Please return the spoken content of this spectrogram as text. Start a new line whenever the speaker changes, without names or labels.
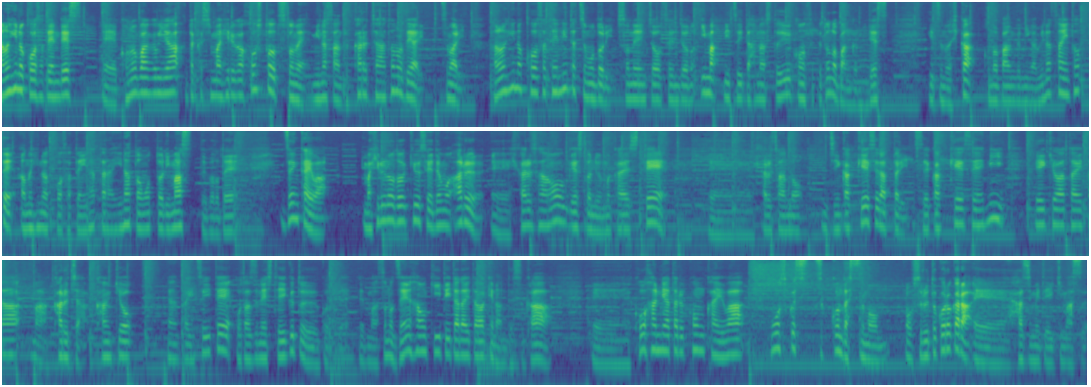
あの日の交差点です、えーこの番組は私まひるがホストを務め皆さんとカルチャーとの出会いつまりあの日の交差点に立ち戻りその延長線上の今について話すというコンセプトの番組です。いつの日かこの番組が皆さんにとってあの日の交差点になったらいいなと思っております。ということで前回はまひるの同級生でもある、えーひかるさんをゲストにお迎えして、えーひかるさんの人格形成だったり性格形成に影響を与えた、まあ、カルチャー環境なんかについてお尋ねしていくということでで、まあ、その前半を聞いていただいたわけなんですが、えー後半にあたる今回はもう少し突っ込んだ質問をするところから、えー始めていきます。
